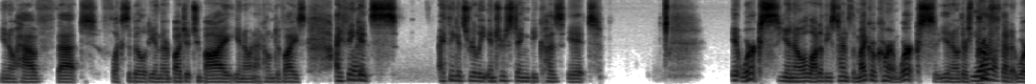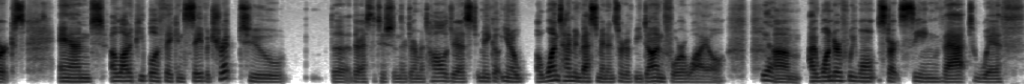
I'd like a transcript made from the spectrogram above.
you know have that flexibility in their budget to buy you know an at-home device i think right. it's I think it's really interesting because it it works you know a lot of these times the microcurrent works you know there's yeah. proof that it works. And a lot of people if they can save a trip to the their esthetician their dermatologist make a you know a one-time investment and sort of be done for a while yeah. um, i wonder if we won't start seeing that with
